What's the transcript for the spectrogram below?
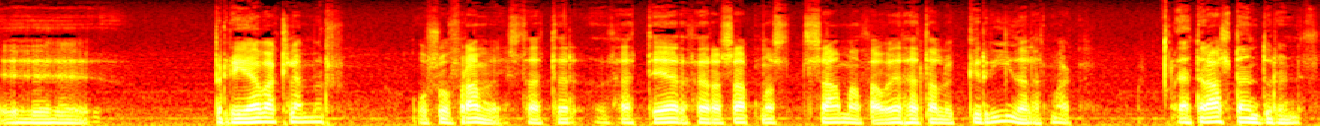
uh, brefaklemmur og svo framvegist. Þetta er, þetta er þegar að sapnast saman þá er þetta alveg gríðalegt magn. Þetta er alltaf endurunnið.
